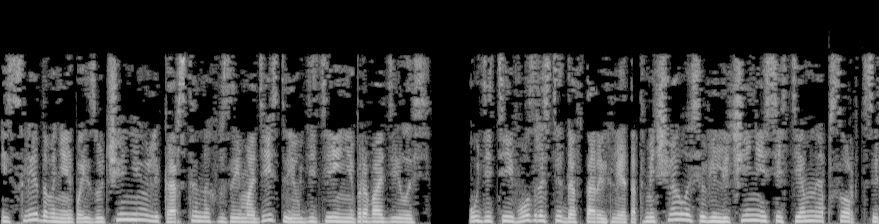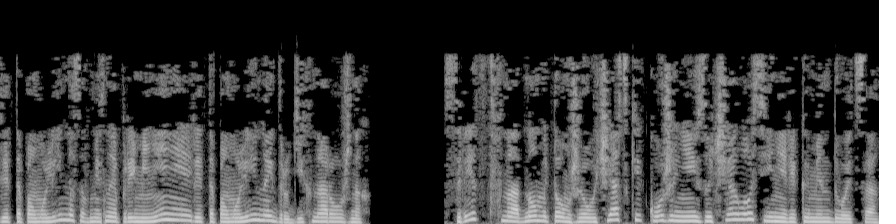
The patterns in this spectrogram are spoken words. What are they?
Исследование по изучению лекарственных взаимодействий у детей не проводилось. У детей в возрасте до вторых лет отмечалось увеличение системной абсорбции ритопамулина, совместное применение ритопамулина и других наружных средств на одном и том же участке кожи не изучалось и не рекомендуется.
